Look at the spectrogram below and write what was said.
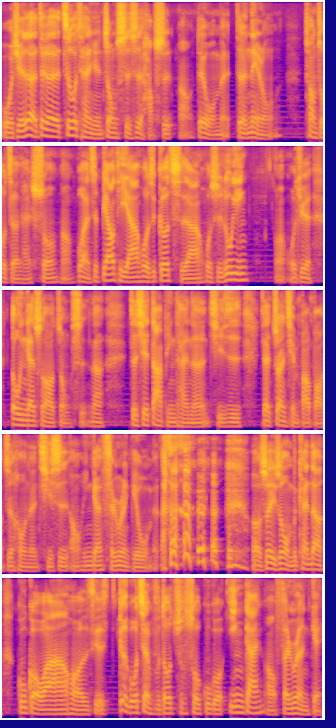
我觉得这个智慧财产权重视是好事啊，对我们的内容创作者来说啊，不管是标题啊，或者是歌词啊，或是录音哦，我觉得都应该受到重视。那这些大平台呢，其实在赚钱饱饱之后呢，其实哦，应该分润给我们了。哦，所以说我们看到 Google 啊，或者各国政府都说 Google 应该哦分润给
